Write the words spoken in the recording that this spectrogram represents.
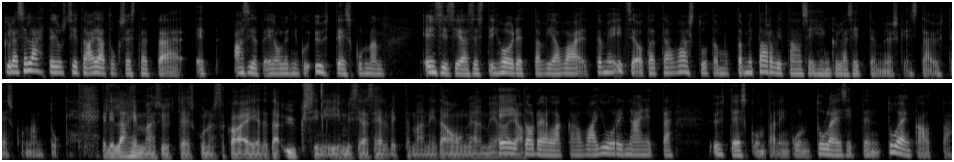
kyllä se lähtee just siitä ajatuksesta, että, että asiat ei ole niin kuin yhteiskunnan ensisijaisesti hoidettavia, vaan että me itse otetaan vastuuta, mutta me tarvitaan siihen kyllä sitten myöskin sitä yhteiskunnan tukea. Eli lähimmäisyhteiskunnassakaan ei jätetä yksin ihmisiä selvittämään niitä ongelmia. Ei ja... todellakaan, vaan juuri näin, että yhteiskunta niin kuin tulee sitten tuen kautta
